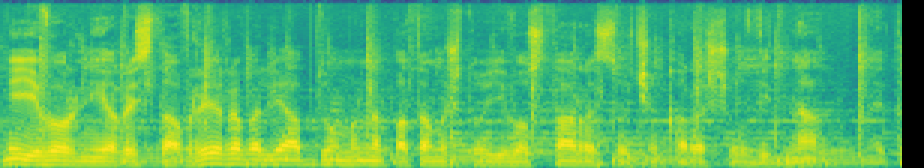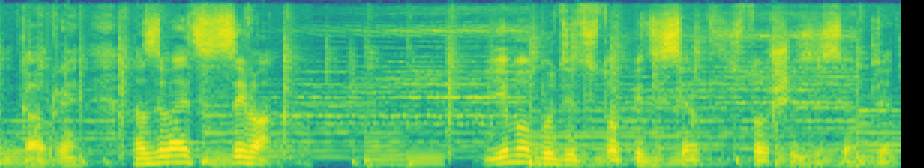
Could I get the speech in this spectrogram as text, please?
Мы его не реставрировали обдуманно, потому что его старость очень хорошо видна на этом ковре. Называется Сиван. Ему будет 150-160 лет.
